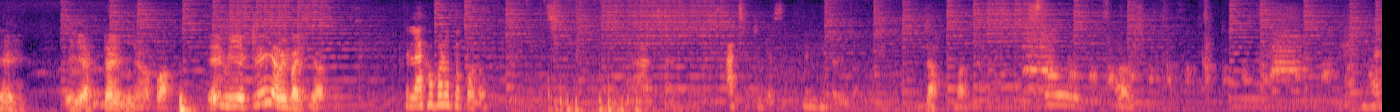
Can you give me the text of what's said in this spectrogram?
এই এই একটাই মেয়ে আপা। এই মেয়েকেই আমি বাইসে আছি। লেখাপড়া তো করো। আচ্ছা আচ্ছা। আচ্ছা ঠিক আছে তুমি ভিতরে যাও। যা ভাই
